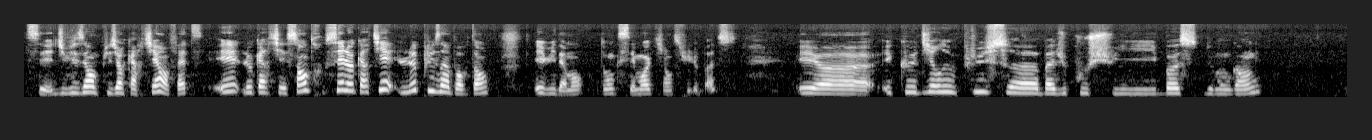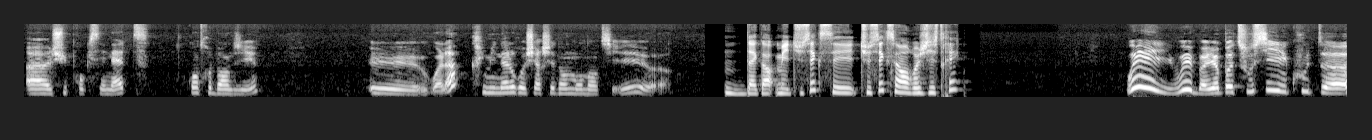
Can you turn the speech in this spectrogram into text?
c'est divisé en plusieurs quartiers en fait. Et le quartier centre, c'est le quartier le plus important, évidemment. Donc c'est moi qui en suis le boss. Et, et que dire de plus Bah du coup, je suis boss de mon gang. Je suis proxénète, contrebandier. Et voilà, criminel recherché dans le monde entier. euh. D'accord, mais tu sais que c'est, tu sais que c'est enregistré? Oui, oui, bah y a pas de souci. Écoute, euh,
